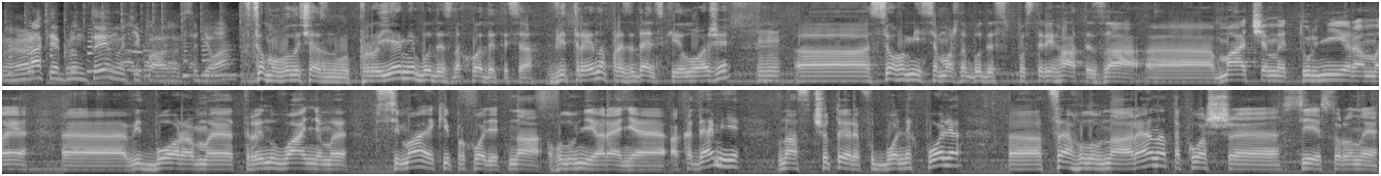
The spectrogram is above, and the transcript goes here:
Географія ґрунти, ну типа всі діла. В цьому величезному проємі буде знаходитися вітрина президентської ложі. Е, З цього місця можна буде спостерігати за е, матчами, турнірами, е, відборами, тренуваннями, всіма, які проходять на головній арені академії. У нас чотири футбольних поля. Е, Це головна арена. Також е, з цієї сторони,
